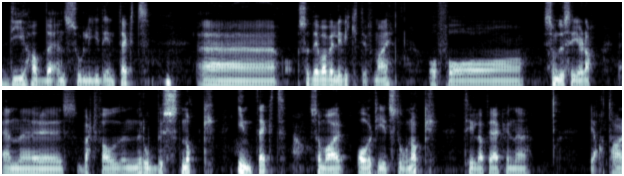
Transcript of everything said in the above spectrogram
de hadde en solid inntekt. Eh, så det var veldig viktig for meg å få, som du sier, da, en, eh, i hvert fall en robust nok inntekt som var over tid stor nok til at jeg kunne ja, ta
